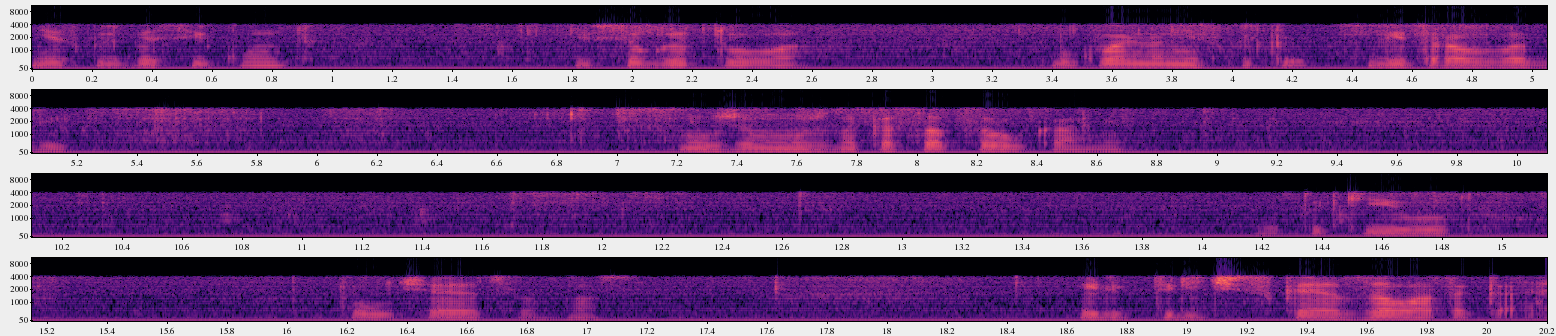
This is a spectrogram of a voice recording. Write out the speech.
Несколько секунд и все готово. Буквально несколько литров воды. Уже можно касаться руками. Вот такие вот получается у нас электрическая зала такая.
